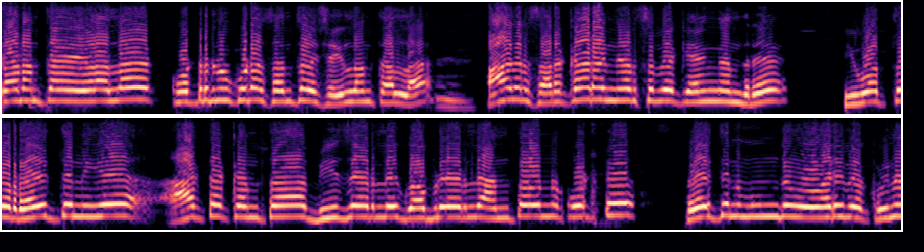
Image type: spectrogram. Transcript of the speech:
ಬೇಡ ಅಂತ ಹೇಳಲ್ಲ ಕೊಟ್ರು ಕೂಡ ಸಂತೋಷ ಇಲ್ಲ ಅಂತಲ್ಲ ಅಲ್ಲ ಆದ್ರೆ ಸರ್ಕಾರ ನಡೆಸಬೇಕು ಹೆಂಗಂದ್ರೆ ಇವತ್ತು ರೈತನಿಗೆ ಆಗ್ತಕ್ಕಂತ ಬೀಜ ಇರ್ಲಿ ಗೊಬ್ಬರ ಇರ್ಲಿ ಅಂತವನ್ನ ಕೊಟ್ಟು ರೈತನ ಮುಂದುವರಿಬೇಕು ಇನ್ನ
